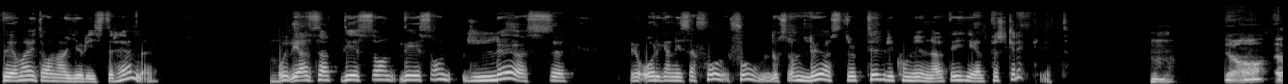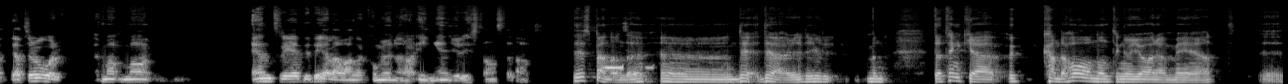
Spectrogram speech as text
behöver man ju inte ha några jurister heller. Och det är alltså att det är sån, det är sån lös eh, organisation och sån lös struktur i kommunerna att det är helt förskräckligt. Mm. Ja, jag, jag tror man, man, en tredjedel av alla kommuner har ingen juristanställd alls. Det är spännande. Uh, det, det, är det. men där tänker jag, kan det ha någonting att göra med att uh,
